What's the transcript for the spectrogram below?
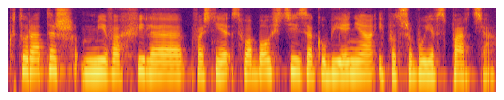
która też miewa chwilę właśnie słabości, zagubienia i potrzebuje wsparcia.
